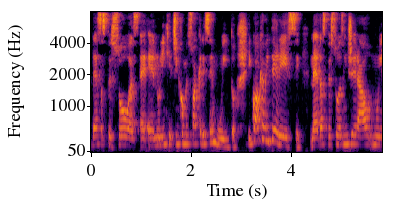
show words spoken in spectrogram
dessas pessoas é, é, no LinkedIn começou a crescer muito. E qual que é o interesse né, das pessoas em geral no LinkedIn?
